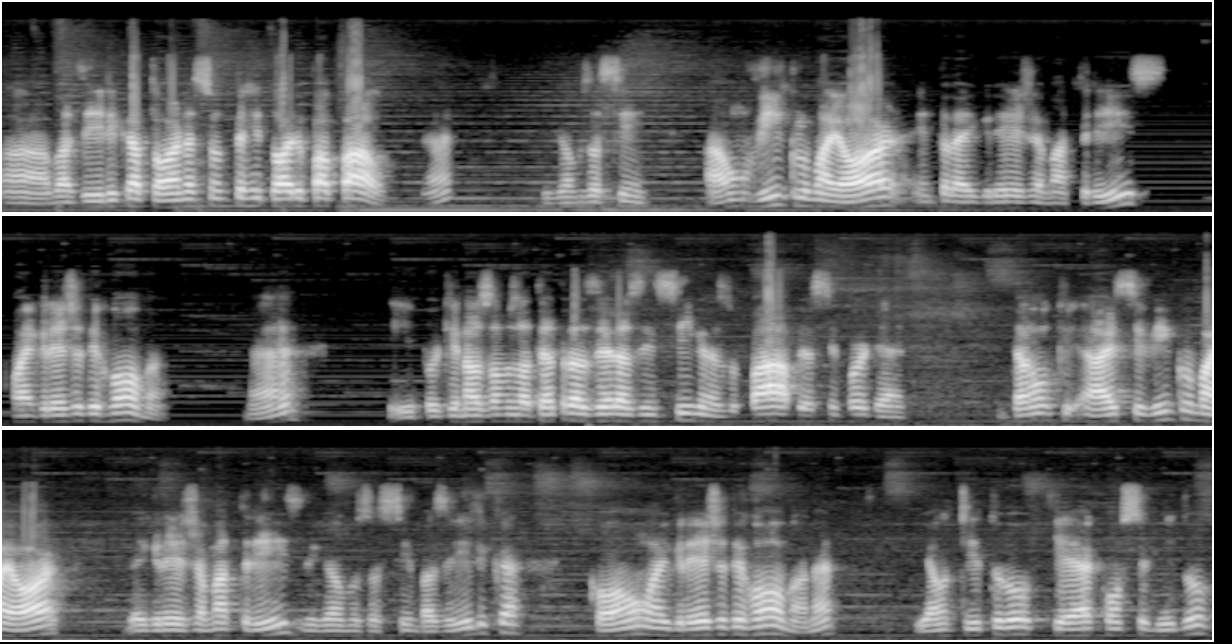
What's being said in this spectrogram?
a basílica torna-se um território papal, né? Digamos assim, há um vínculo maior entre a igreja matriz com a igreja de Roma, né? E porque nós vamos até trazer as insígnias do Papa e assim por diante. Então, há esse vínculo maior da igreja matriz, digamos assim, basílica, com a igreja de Roma, né? E é um título que é concedido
